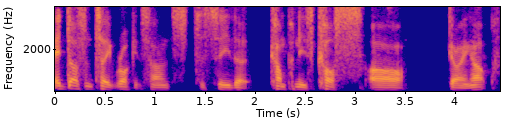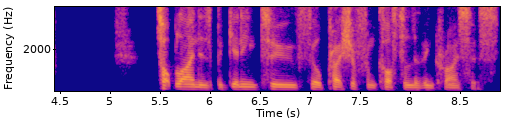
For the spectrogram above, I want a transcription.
it doesn't take rocket science to see that companies' costs are going up. Top line is beginning to feel pressure from cost of living crisis.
